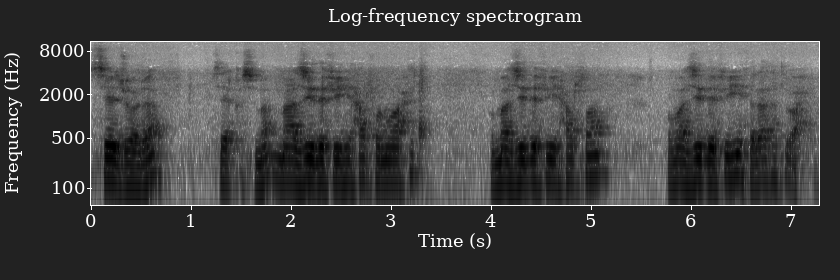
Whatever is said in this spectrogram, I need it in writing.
سيجورا سي قسمة. ما زيد فيه حرف واحد وما زيد فيه حرفان وما زيد فيه ثلاثة أحرف.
